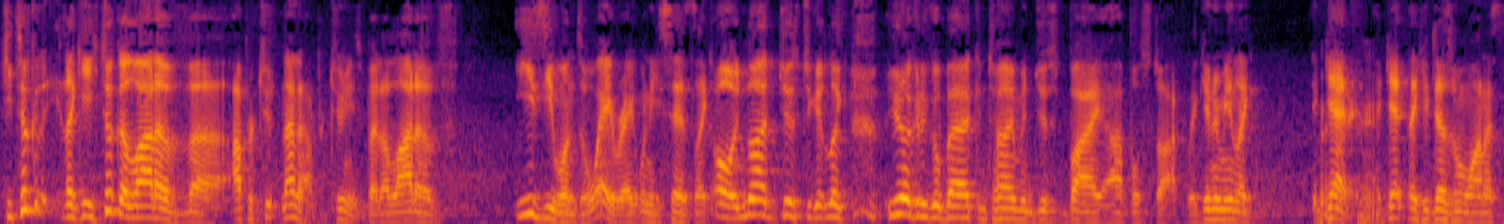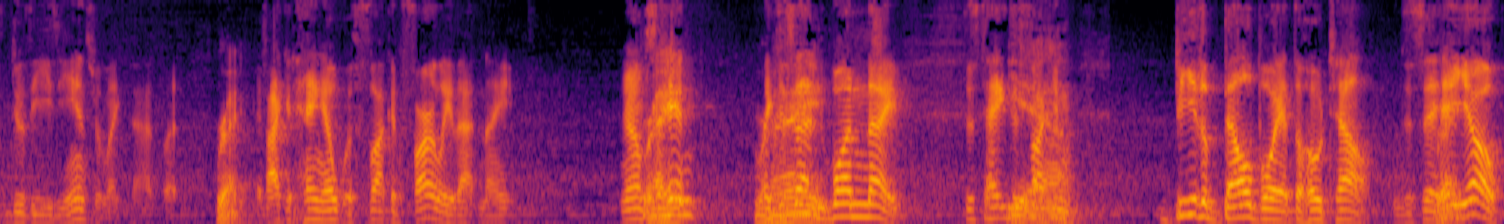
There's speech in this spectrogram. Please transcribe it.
he took like he took a lot of uh, opportun not opportunities, but a lot of easy ones away. Right when he says like, "Oh, not just to get like you're not going to go back in time and just buy Apple stock." Like you know what I mean? Like I get it. I get like he doesn't want us to do the easy answer like that. But Right. if I could hang out with fucking Farley that night, you know what I'm Right. saying? Like just that one night, just hang, just Yeah. fucking be the bellboy at the hotel and just say, Right. "Hey, yo."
